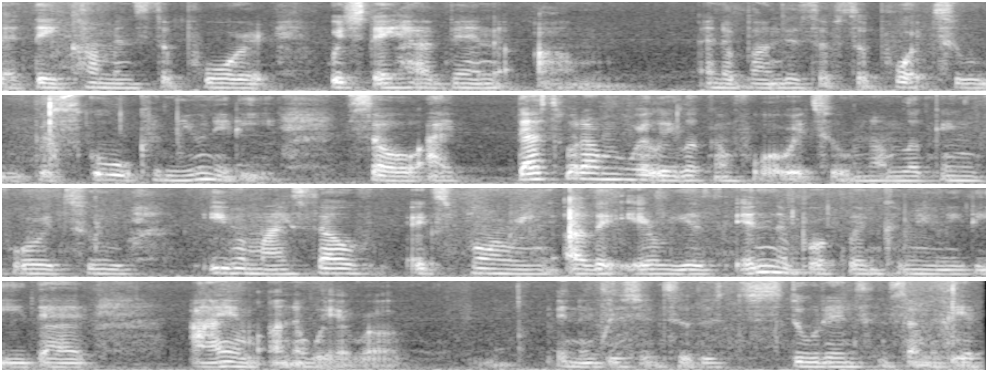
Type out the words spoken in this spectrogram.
that they come and support, which they have been um, an abundance of support to the school community. So I that's what I'm really looking forward to, and I'm looking forward to even myself exploring other areas in the Brooklyn community that I am unaware of, in addition to the students and some of their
